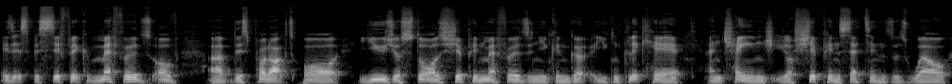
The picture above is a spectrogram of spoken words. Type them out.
Is it specific methods of uh, this product or use your store's shipping methods? And you can go, you can click here and change your shipping settings as well.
